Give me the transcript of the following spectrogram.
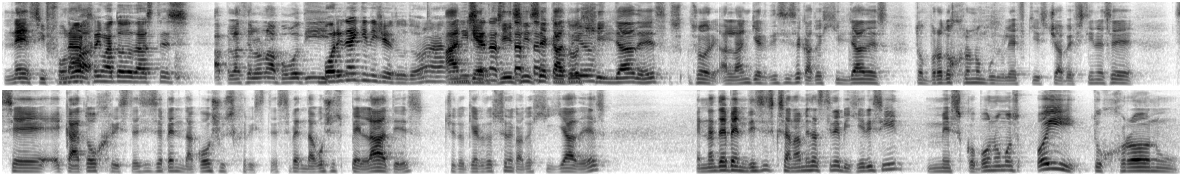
Ναι, συμφωνώ. να χρηματοδοτάς τις Απλά θέλω να πω ότι Μπορεί να γίνει και τούτο. αν είσαι ένας κερδίσεις startup το οποίο- 100.000, sorry, αλλά αν κερδίσεις 100.000 τον πρώτο χρόνο που δουλεύεις και απευθύνεσαι σε 100 χρήστες ή σε 500 χρήστες, σε 500 πελάτες και το κέρδος σου είναι 100.000, ε, να τα επενδύσεις ξανά μέσα στην επιχείρηση με σκοπό όμως όχι του χρόνου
